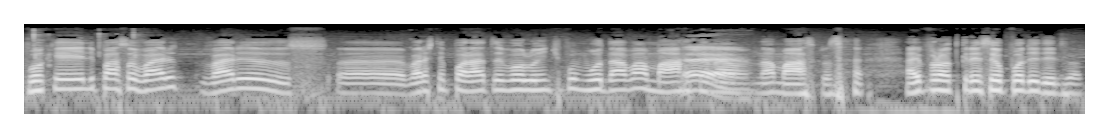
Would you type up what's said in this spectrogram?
Porque ele passou vários, vários, eh, várias temporadas evoluindo, tipo, mudava a marca É. na, na máscara. sabe? Aí pronto, cresceu o poder dele. Sabe?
